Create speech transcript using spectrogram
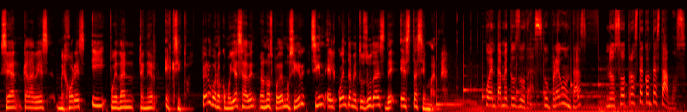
sean cada vez mejores y puedan tener éxito. Pero bueno, como ya saben, no nos podemos ir sin el cuéntame tus dudas de esta semana. Cuéntame tus dudas. Tú preguntas, nosotros te contestamos.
